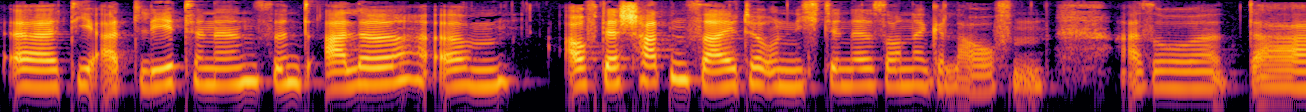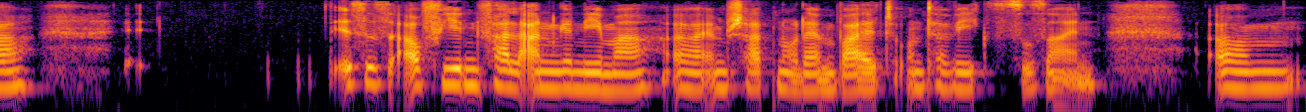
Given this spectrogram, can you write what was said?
äh, die Athletinnen sind alle ähm, auf der Schattenseite und nicht in der Sonne gelaufen. Also da ist es auf jeden Fall angenehmer, äh, im Schatten oder im Wald unterwegs zu sein. Ähm,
